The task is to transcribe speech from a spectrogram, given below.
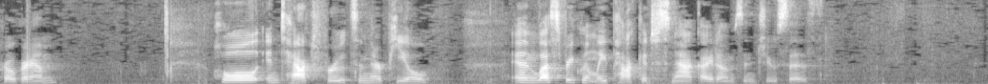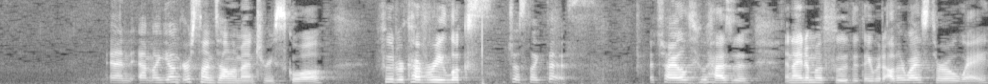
program, whole intact fruits in their peel, and less frequently packaged snack items and juices. And at my younger son's elementary school, food recovery looks just like this. A child who has a, an item of food that they would otherwise throw away,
